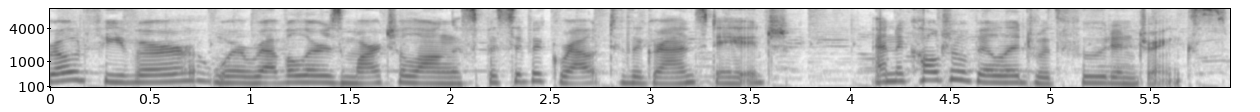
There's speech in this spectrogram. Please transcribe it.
Road Fever, where revelers march along a specific route to the grand stage, and a cultural village with food and drinks.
